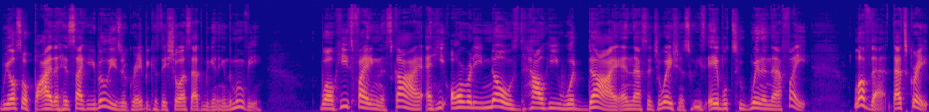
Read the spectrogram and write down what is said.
we also buy that his psychic abilities are great because they show us at the beginning of the movie. Well, he's fighting this guy and he already knows how he would die in that situation, so he's able to win in that fight. Love that. That's great.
